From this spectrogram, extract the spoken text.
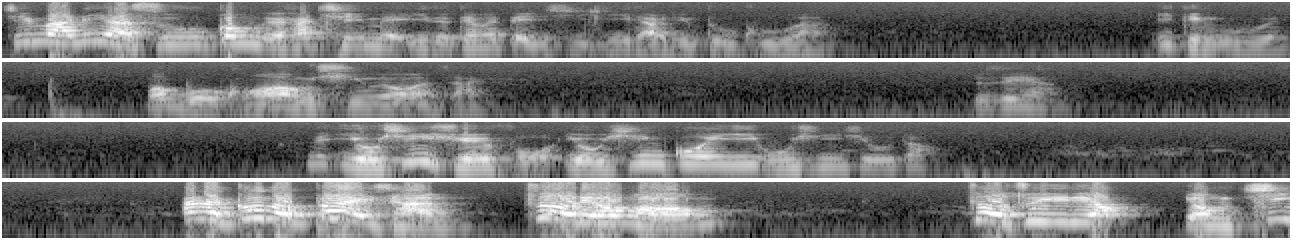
起码你啊，师傅讲个较亲的，伊就踮在电视机头前度孤啊，一定有诶。我无看，我用想我嘛知，是这样。你有心学佛，有心皈依，无心修道。讲到拜忏，做良红，做水绿。用钱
